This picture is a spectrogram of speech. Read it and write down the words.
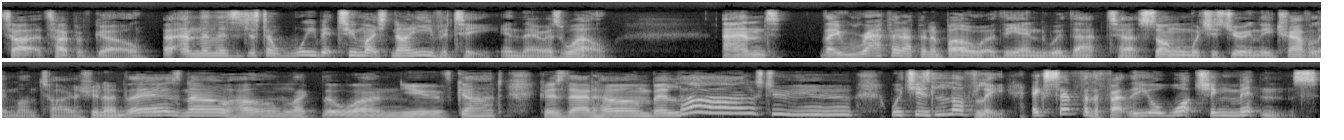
ty- type of girl, Uh, and then there's just a wee bit too much naivety in there as well. And they wrap it up in a bow at the end with that uh, song, which is during the traveling montage. You know, there's no home like the one you've got, because that home belongs to you, which is lovely, except for the fact that you're watching Mittens,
